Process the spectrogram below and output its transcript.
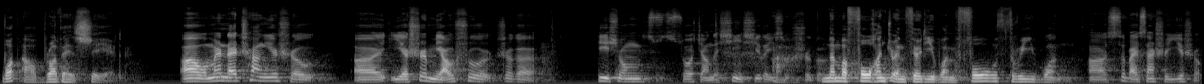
what our brother has shared. 啊，我们来唱一首，呃，也是描述这个 弟兄所讲的信息的一首诗歌， Number 431, 431. 啊，四百三十一首。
